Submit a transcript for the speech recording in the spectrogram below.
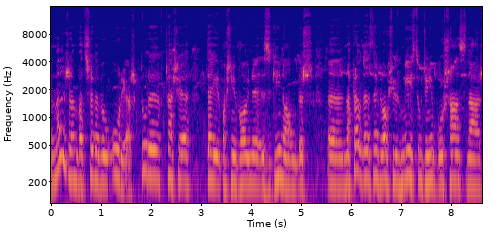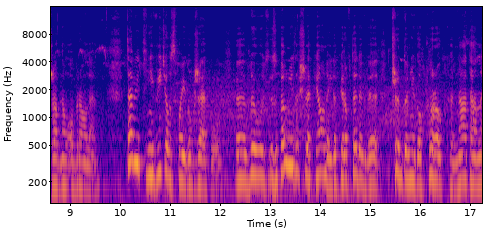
Mężem Batrzeby był Uriasz, który w czasie tej właśnie wojny zginął, gdyż e, naprawdę znajdował się w miejscu, gdzie nie było szans na żadną obronę. Dawid nie widział swojego grzechu. E, był zupełnie zaślepiony i dopiero wtedy, gdy przyszedł do niego prorok Natan,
